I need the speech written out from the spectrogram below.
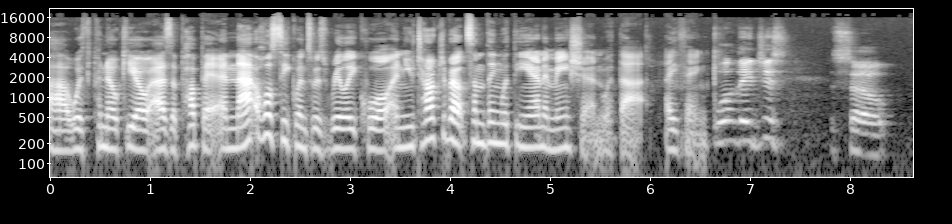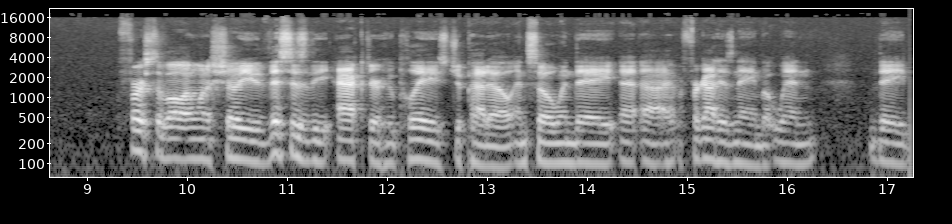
uh, with Pinocchio as a puppet, and that whole sequence was really cool. And you talked about something with the animation with that, I think. Well, they just so. First of all, I want to show you. This is the actor who plays Geppetto, and so when they, uh, uh, I forgot his name, but when they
